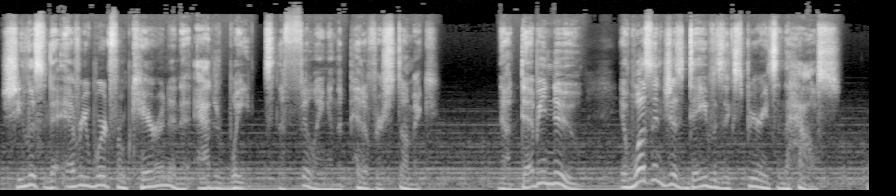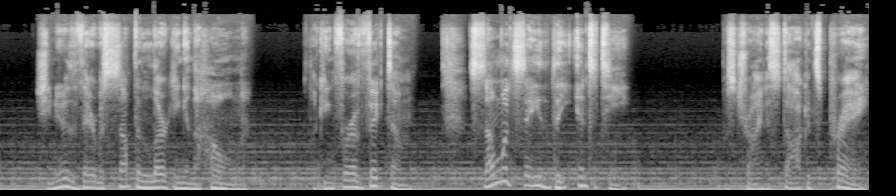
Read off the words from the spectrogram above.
she listened to every word from Karen and it added weight to the feeling in the pit of her stomach. Now, Debbie knew it wasn't just David's experience in the house. She knew that there was something lurking in the home, looking for a victim. Some would say that the entity was trying to stalk its prey,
